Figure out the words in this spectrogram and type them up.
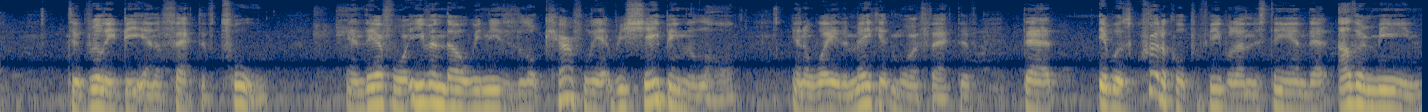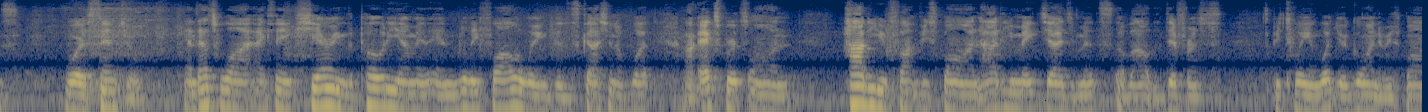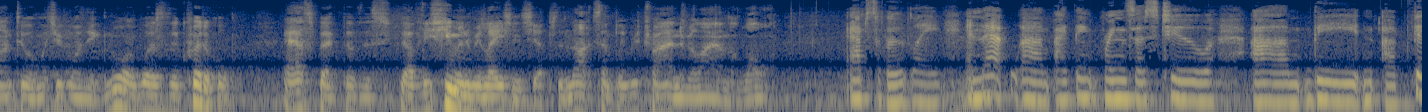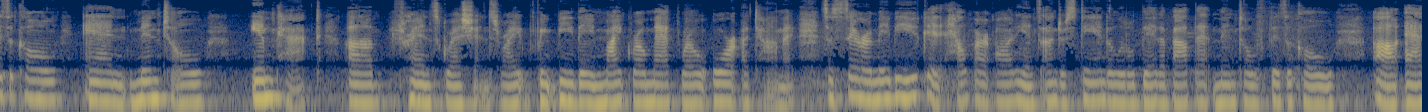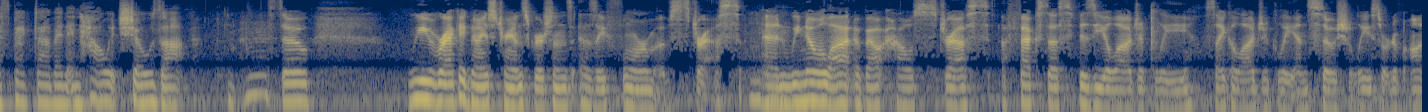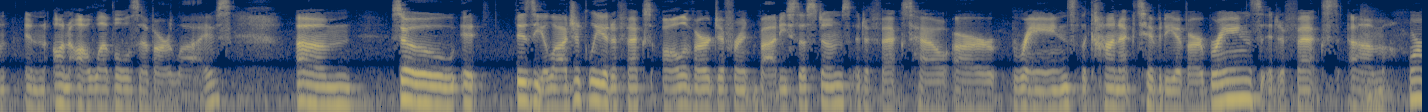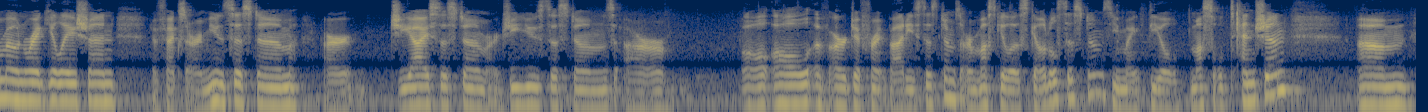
to really be an effective tool. And therefore, even though we needed to look carefully at reshaping the law in a way to make it more effective, that it was critical for people to understand that other means were essential. And that's why I think sharing the podium and, and really following the discussion of what our experts on how do you respond, how do you make judgments about the difference between what you're going to respond to and what you're going to ignore was the critical aspect of this of these human relationships and not simply we're trying to rely on the law. Absolutely. And that, um, I think, brings us to um, the uh, physical and mental impact of transgressions, right? Be they micro, macro, or atomic. So, Sarah, maybe you could help our audience understand a little bit about that mental, physical uh, aspect of it and how it shows up. Mm-hmm. So, we recognize transgressions as a form of stress. Mm-hmm. And we know a lot about how stress affects us physiologically, psychologically, and socially, sort of on, in, on all levels of our lives. Um, so it physiologically, it affects all of our different body systems. It affects how our brains, the connectivity of our brains, it affects um, hormone regulation, it affects our immune system, our GI system, our GU systems, our all, all of our different body systems, our musculoskeletal systems. You might feel muscle tension. Um,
